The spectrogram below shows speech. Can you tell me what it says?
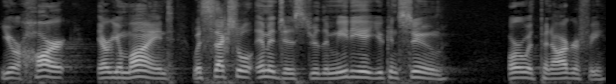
your heart or your mind with sexual images through the media you consume or with pornography.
